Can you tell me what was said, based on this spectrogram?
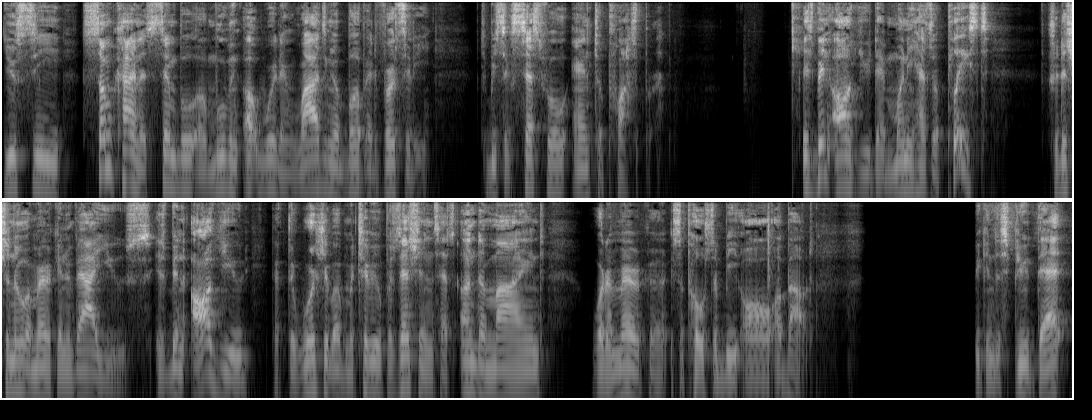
You see some kind of symbol of moving upward and rising above adversity to be successful and to prosper. It's been argued that money has replaced traditional American values. It's been argued that the worship of material possessions has undermined what America is supposed to be all about. We can dispute that.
